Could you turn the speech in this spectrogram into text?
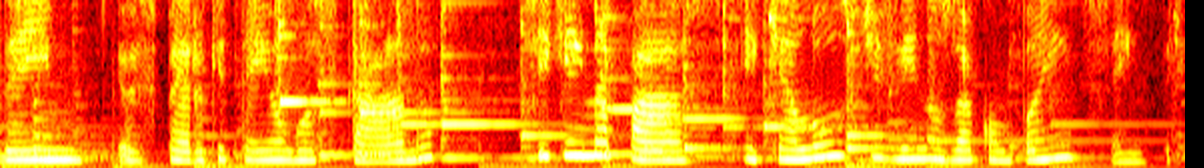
Bem, eu espero que tenham gostado. Fiquem na paz e que a luz divina os acompanhe sempre.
